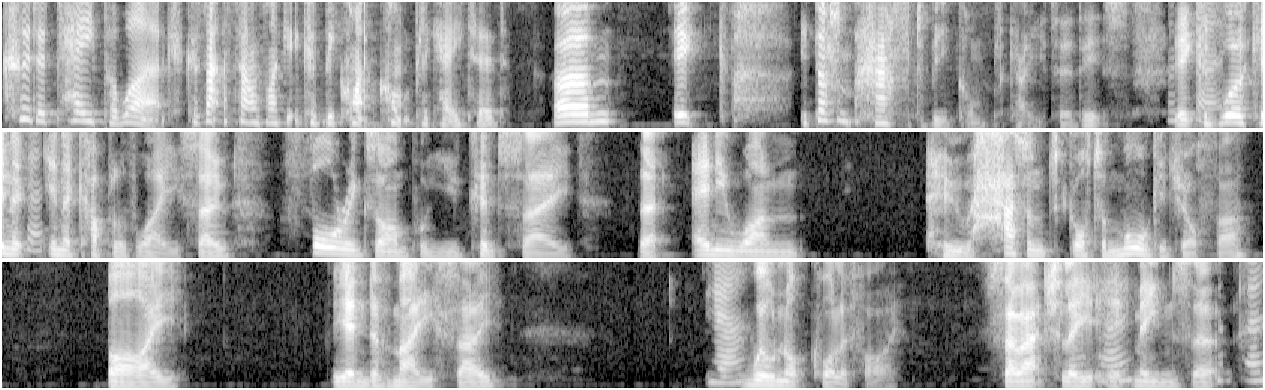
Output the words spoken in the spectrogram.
could a taper work because that sounds like it could be quite complicated Um, it it doesn't have to be complicated. It's it could work in a in a couple of ways. So, for example, you could say that anyone who hasn't got a mortgage offer by the end of May, say, yeah will not qualify. So actually, Okay. it means that okay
